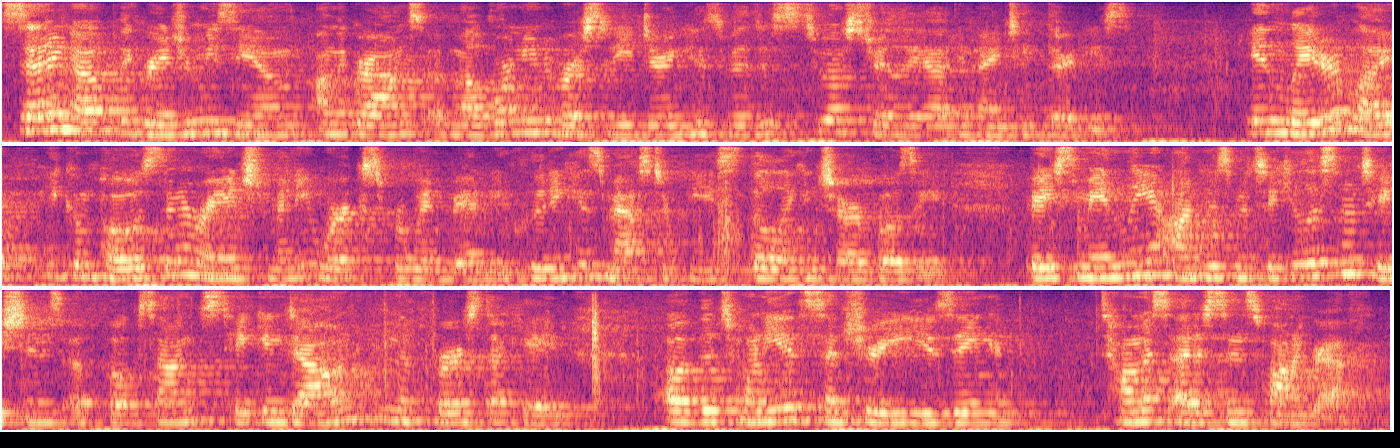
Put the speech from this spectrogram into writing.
setting up the Grainger Museum on the grounds of Melbourne University during his visits to Australia in 1930s. In later life, he composed and arranged many works for wind band, including his masterpiece, The Lincolnshire Posy, based mainly on his meticulous notations of folk songs taken down in the first decade of the 20th century using Thomas Edison's phonograph.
